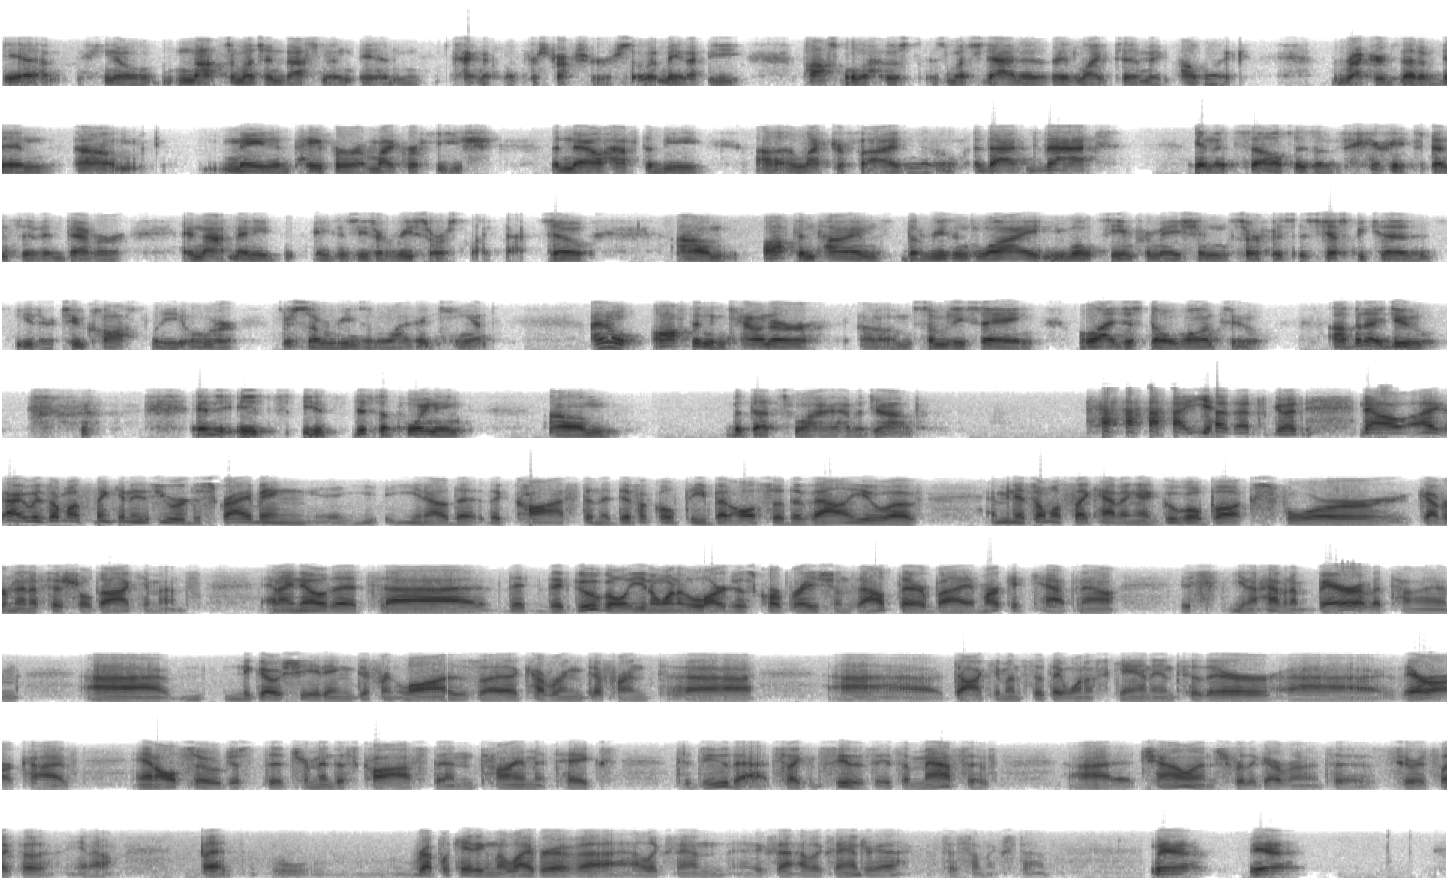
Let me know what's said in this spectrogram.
you know, not so much investment in technical infrastructure, so it may not be possible to host as much data as they'd like to make public. Records that have been um, made in paper or microfiche that now have to be uh, electrified. You know, that that in itself is a very expensive endeavor, and not many agencies are resourced like that. So um, oftentimes, the reasons why you won't see information surface is just because it's either too costly or there's some reason why they can't. I don't often encounter um, somebody saying, "Well, I just don't want to," uh, but I do, and it's it's disappointing, um, but that's why I have a job. yeah, that's good. Now, I, I was almost thinking as you were describing, you know, the the cost and the difficulty, but also the value of I mean, it's almost like having a Google Books for government official documents. And I know that uh, that that Google, you know, one of the largest corporations out there by market cap now, is you know having a bear of a time uh, negotiating different laws uh, covering different uh, uh, documents that they want to scan into their uh, their archive, and also just the tremendous cost and time it takes to do that. So I can see that it's a massive uh, challenge for the government to. So it's like the you know, but replicating the Library of uh, Alexand- Alexandria to some extent. Yeah, yeah.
